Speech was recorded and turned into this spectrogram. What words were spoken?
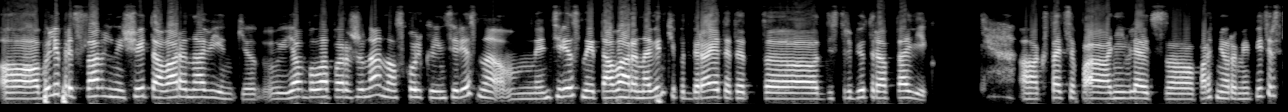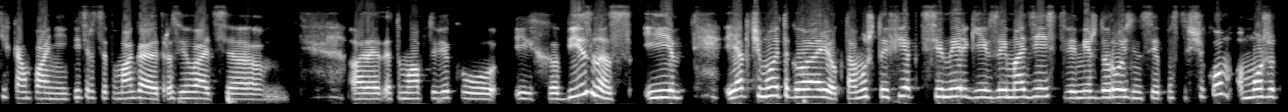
а, были представлены еще и товары-новинки. Я была поражена, насколько интересно, интересные товары-новинки подбирает этот дистрибьютор-оптовик. А, кстати, они являются партнерами питерских компаний. Питерцы помогают развивать э, а, этому оптовику их бизнес. И я к чему это говорю? К тому, что эффект синергии взаимодействия между розницей и поставщиком может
